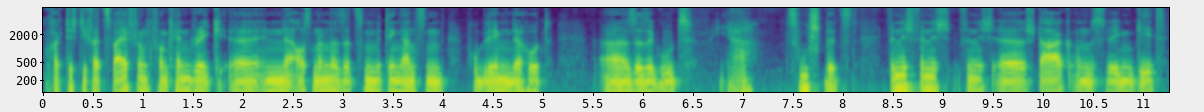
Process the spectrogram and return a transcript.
praktisch die Verzweiflung von Kendrick äh, in der Auseinandersetzung mit den ganzen Problemen der Hood äh, sehr, sehr gut, ja, zuspitzt. Finde ich, finde ich, finde ich äh, stark und deswegen geht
